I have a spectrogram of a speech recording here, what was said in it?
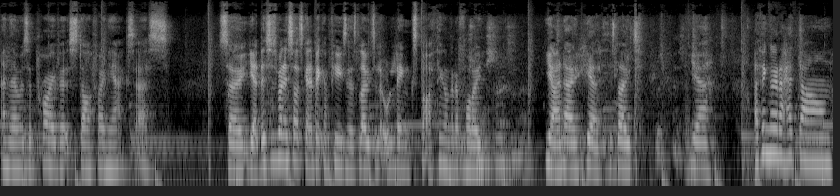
And there was a private staff only access. So yeah, this is when it starts getting a bit confusing. There's loads of little links, but I think I'm going to follow. There's more stairs in there. Yeah, I know. Yeah, there's loads. Where's the place? Yeah, I think I'm going to head down.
